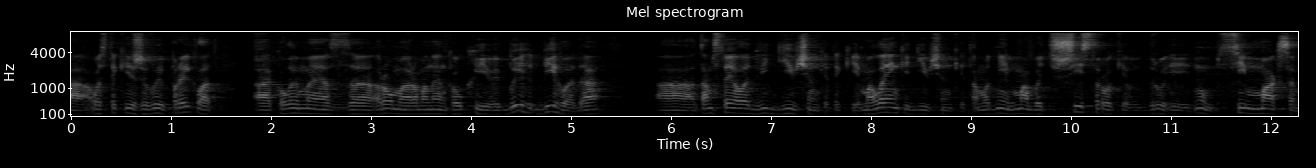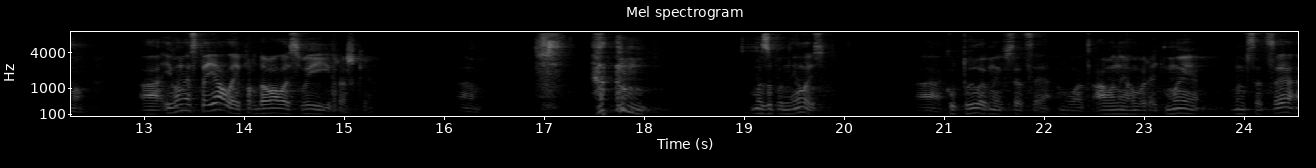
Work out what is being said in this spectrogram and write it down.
Ось такий живий приклад. Коли ми з Ромою Романенко у Києві бігли, да, там стояли дві дівчинки такі, маленькі дівчинки, там одній, мабуть, 6 років, другій, ну, 7 максимум. І вони стояли і продавали свої іграшки. Ми зупинились, купили в них все це. От, а вони говорять, ми, ми все це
